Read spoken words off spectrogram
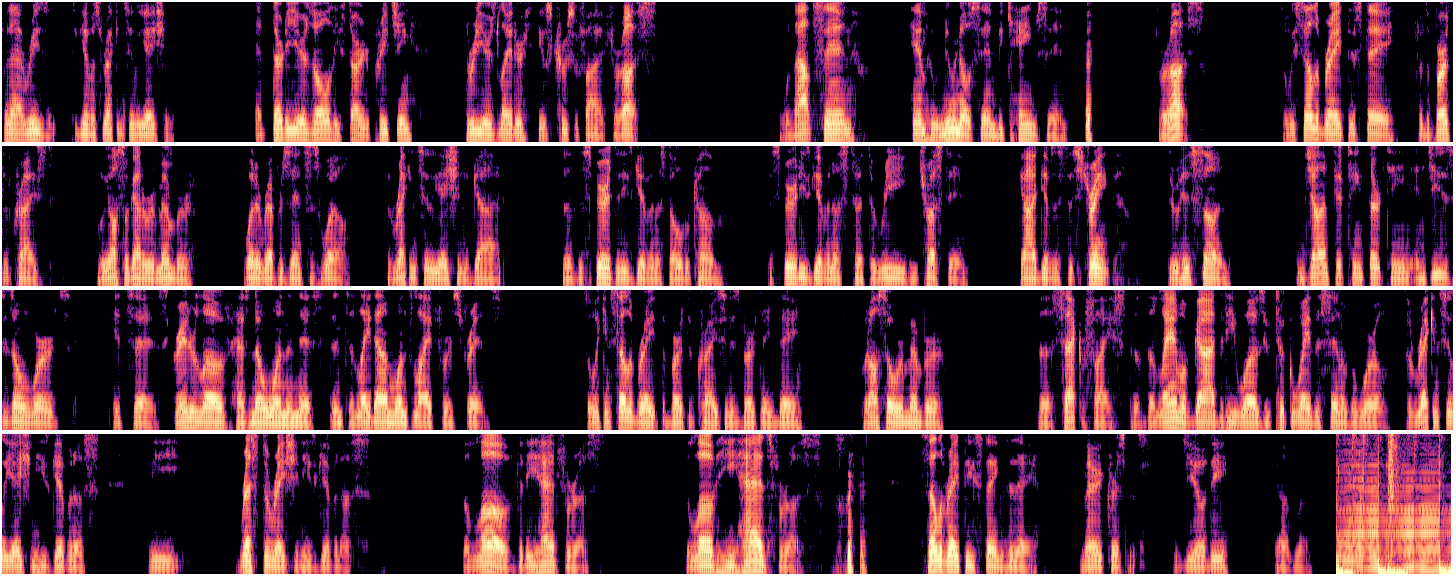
for that reason to give us reconciliation. At 30 years old, he started preaching. Three years later, he was crucified for us. Without sin, him who knew no sin became sin for us. So we celebrate this day for the birth of Christ. But we also got to remember what it represents as well the reconciliation to God, the, the spirit that He's given us to overcome, the spirit He's given us to, to read and trust in. God gives us the strength through His Son. In John 15 13, in Jesus' own words, it says, Greater love has no one than this, than to lay down one's life for his friends. So we can celebrate the birth of Christ and his birthday today, but also remember the sacrifice, the, the Lamb of God that he was, who took away the sin of the world, the reconciliation he's given us, the restoration he's given us, the love that he had for us, the love he has for us. Celebrate these things today. Merry Christmas. The God God bless.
